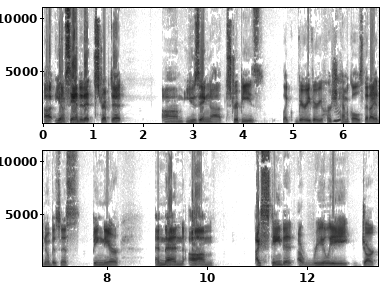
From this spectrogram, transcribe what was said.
uh, you know, sanded it, stripped it um, using uh, strippies, like very, very harsh Mhm. chemicals that I had no business being near. And then um, I stained it a really dark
